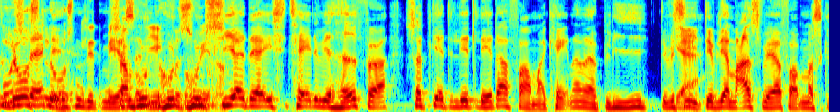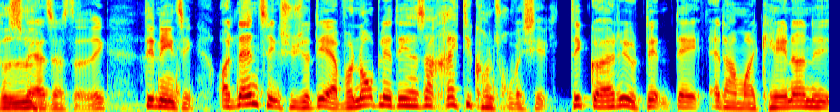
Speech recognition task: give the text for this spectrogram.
lås, låsen lidt mere, Som så hun, de ikke hun, hun siger der i citatet, vi havde før, så bliver det lidt lettere for amerikanerne at blive. Det vil Ja. sige, det bliver meget sværere for dem at skride. svært at tage afsted, ikke? Det er den ene ting. Og den anden ting, synes jeg, det er, hvornår bliver det her så rigtig kontroversielt? Det gør det jo den dag, at amerikanerne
